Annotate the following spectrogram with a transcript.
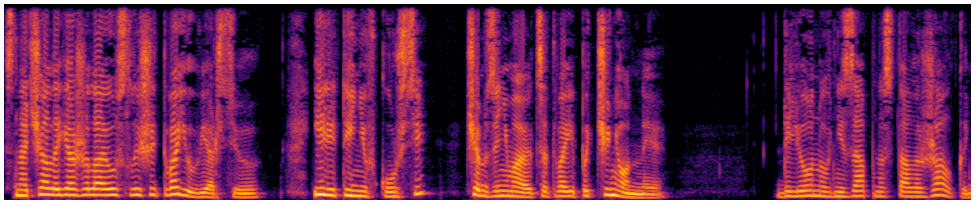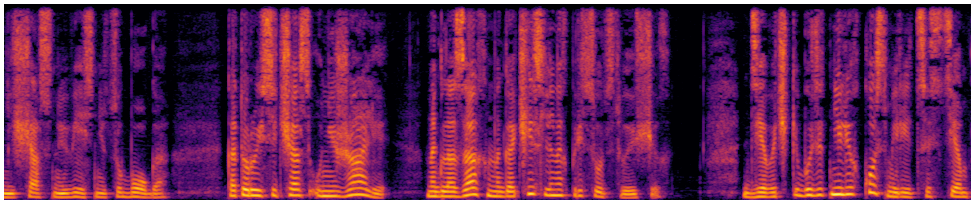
«Сначала я желаю услышать твою версию. Или ты не в курсе, чем занимаются твои подчиненные?» Делеону внезапно стало жалко несчастную вестницу Бога, которую сейчас унижали на глазах многочисленных присутствующих. Девочке будет нелегко смириться с тем,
